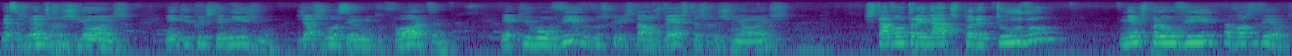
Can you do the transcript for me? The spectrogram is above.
dessas grandes regiões em que o cristianismo já chegou a ser muito forte, é que o ouvido dos cristãos destas regiões estavam treinados para tudo, menos para ouvir a voz de Deus.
